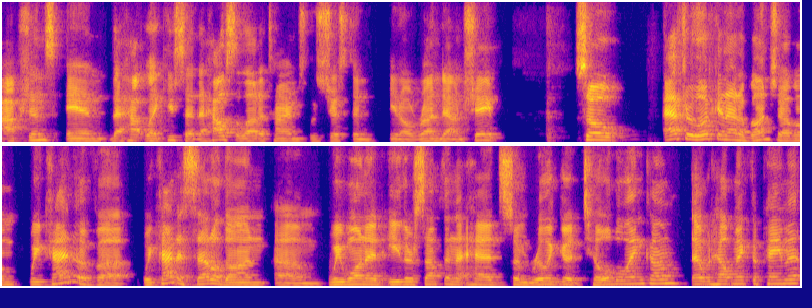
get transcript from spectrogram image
options and the house like you said the house a lot of times was just in, you know, rundown shape. So after looking at a bunch of them, we kind of uh, we kind of settled on um, we wanted either something that had some really good tillable income that would help make the payment,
